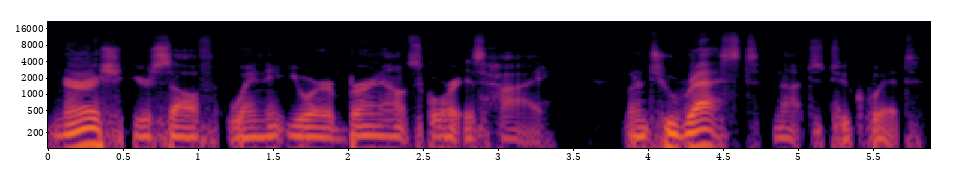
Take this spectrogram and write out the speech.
nourish yourself when your burnout score is high. Learn to rest, not to quit,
